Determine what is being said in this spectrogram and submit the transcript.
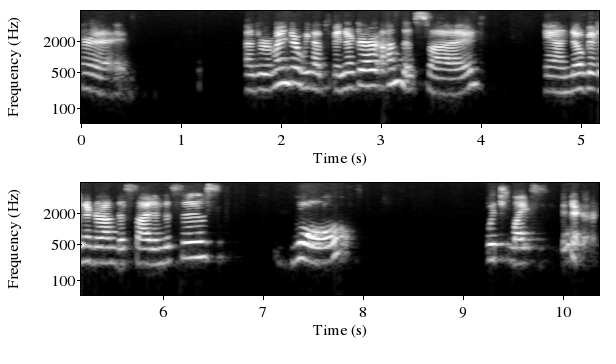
All right. As a reminder, we have vinegar on this side and no vinegar on this side, and this is wool, which likes vinegar.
